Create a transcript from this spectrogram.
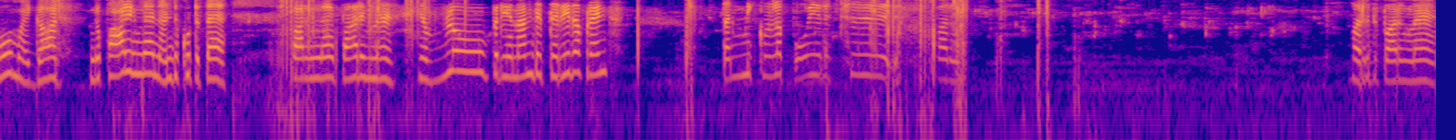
ஓ மை காட் இங்கே பாருங்களேன் நண்டு கூட்டத்தை. பாருங்களேன் பாருங்களேன். எவ்வளோ பெரிய நண்டு. தெரியுதா ஃப்ரெண்ட்ஸ் தண்ணிக்குள்ளே போயிருச்சு. பாருங்க. வருது பாருங்களேன்.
